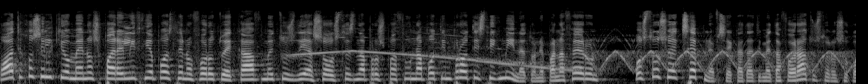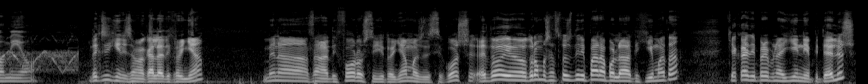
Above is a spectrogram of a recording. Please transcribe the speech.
Ο άτυχος ηλικιωμένος παρελήφθη από ασθενοφόρο του ΕΚΑΒ με τους διασώστες να προσπαθούν από την πρώτη στιγμή να τον επαναφέρουν, ωστόσο εξέπνευσε κατά τη μεταφορά του στο νοσοκομείο. Δεν ξεκινήσαμε καλά τη χρονιά. Με ένα θανατηφόρο στη γειτονιά μας δυστυχώς. Εδώ ο δρόμος αυτός δίνει πάρα πολλά ατυχήματα και κάτι πρέπει να γίνει επιτέλους.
